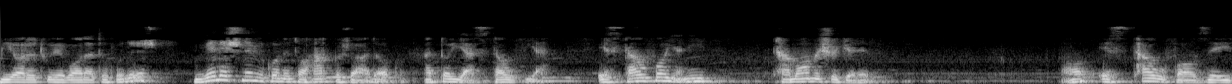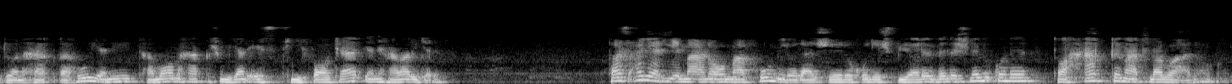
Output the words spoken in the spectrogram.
بیاره توی عبارت خودش ولش نمی‌کنه تا حقش رو ادا کنه. حتی یستوفیه. استوفا یعنی تمامش رو گرفت. استوفا زیدون حقهو یعنی تمام حقش میگن استیفا کرد یعنی همه رو گرفت. پس اگر یه معنا و مفهومی رو در شعر خودش بیاره ولش نمی‌کنه تا حق مطلب رو ادا کنه.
